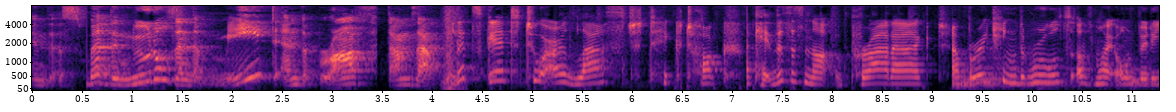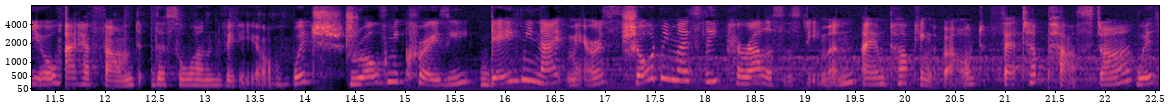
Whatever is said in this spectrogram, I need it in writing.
in this. But the noodles and the meat and the broth, thumbs up. Let's get to our last TikTok. Okay, this is not a product. I'm breaking the rules of my own video. I have found this one video, which drove me crazy, gave me nightmares, showed me my sleep paralysis demon. I am talking about feta pasta with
